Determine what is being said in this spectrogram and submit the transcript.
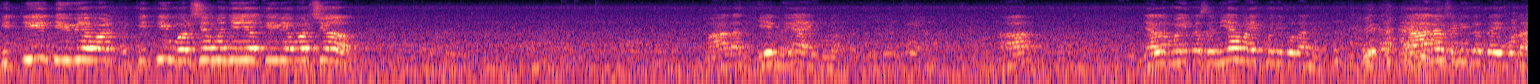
किती दिव्य वर्ष किती वर्ष म्हणजे एक दिव्य वर्ष? महाराज हे नाही ऐकलं. हा? ज्याला माहीत असेल या माईकमध्ये बोला नाही या आल्या सुनीता ताई बोला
